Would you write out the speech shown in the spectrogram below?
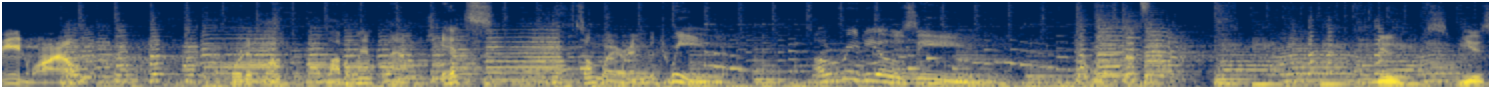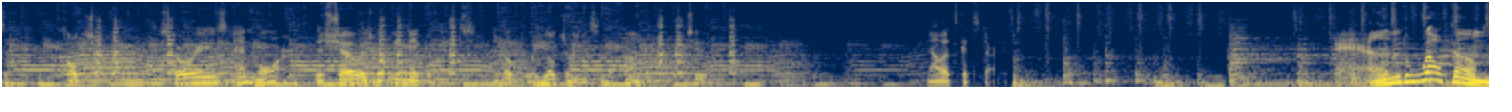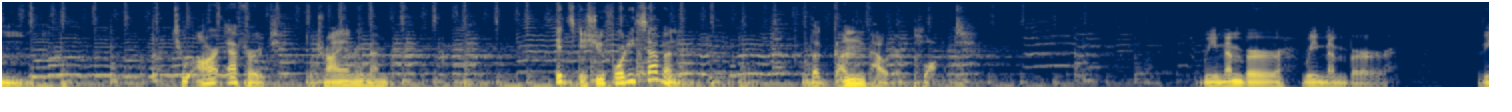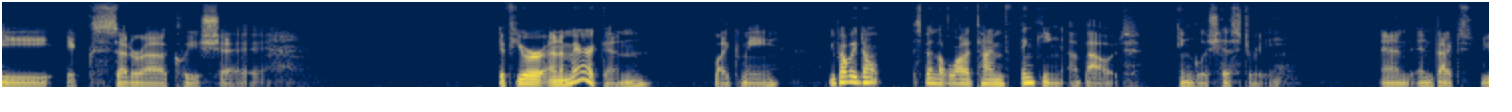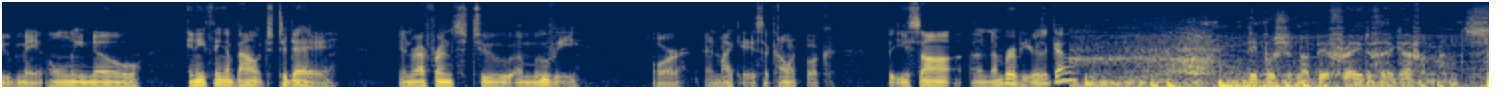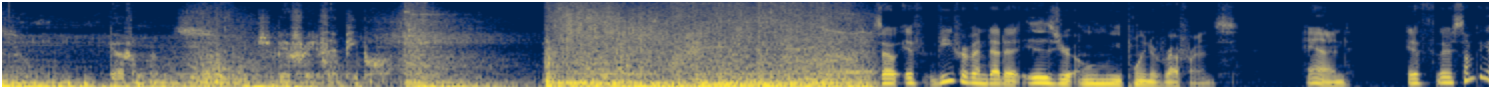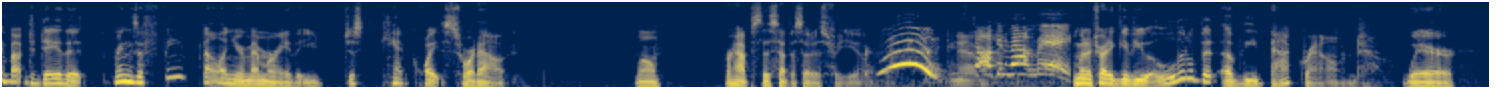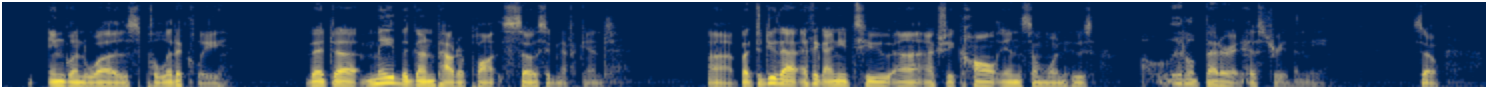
Meanwhile, Recorded live the Lava Lamp Lounge. It's somewhere in between. A radio zine. news, music, culture, stories, and more. This show is what we make of it, and hopefully you'll join us in the fun, too. Now let's get started. And welcome to our effort to try and remember. It's issue 47 The Gunpowder Plot. Remember, remember the etc. cliche. If you're an American, like me, you probably don't spend a lot of time thinking about English history. And in fact, you may only know anything about today in reference to a movie, or in my case, a comic book, that you saw a number of years ago. People should not be afraid of their governments. Governments should be afraid of their people. So, if V for Vendetta is your only point of reference, and if there's something about today that rings a faint bell in your memory that you just can't quite sort out, well, perhaps this episode is for you. Woo! It's talking about me. I'm going to try to give you a little bit of the background where England was politically that uh, made the gunpowder plot so significant. Uh, but to do that, I think I need to uh, actually call in someone who's a little better at history than me. So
